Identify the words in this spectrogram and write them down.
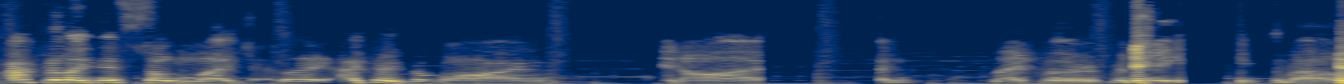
I feel like there's so much. Like I could go on and on, and like for for days about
